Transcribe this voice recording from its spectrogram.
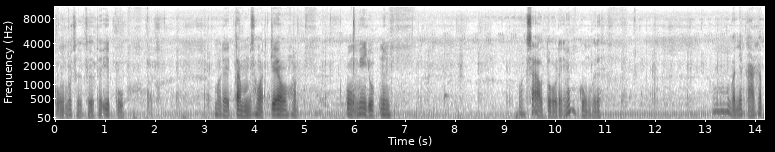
กุ้งบ่ถือถือแต่อีปูบ่ได้ตำสวัสดแก้วครับกุ้งมียุบหนึ่งวางเศร้าตัวเลยมั้งกุ้งก็เลยบรรยากาศครับ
